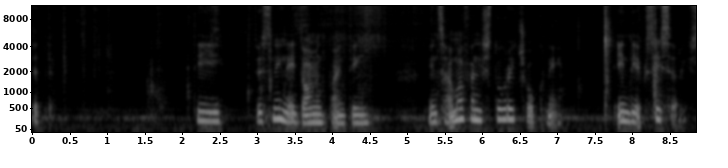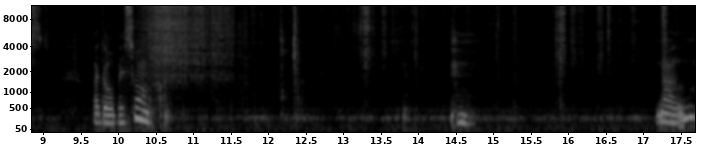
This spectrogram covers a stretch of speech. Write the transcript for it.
dit die dis nie net diamond painting. Mens hou maar van die storage ook nê en die accessories wat daarbey saamgaan. Nou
